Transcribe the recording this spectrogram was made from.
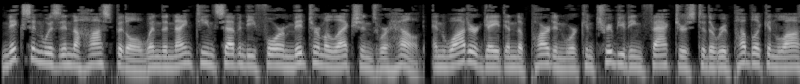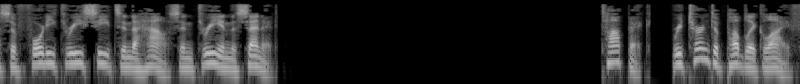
Nixon was in the hospital when the 1974 midterm elections were held, and Watergate and the pardon were contributing factors to the Republican loss of 43 seats in the House and three in the Senate. Return to public life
